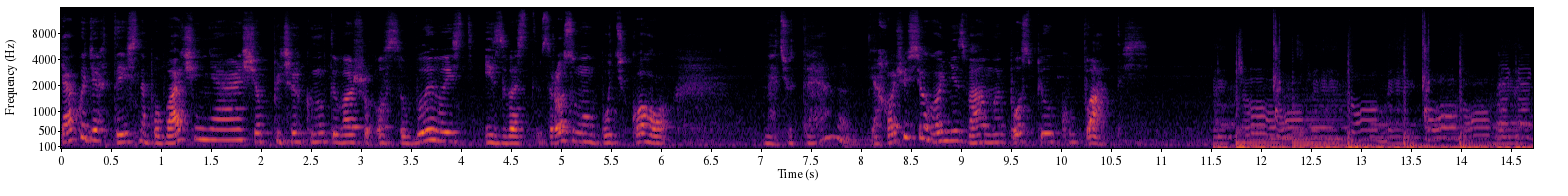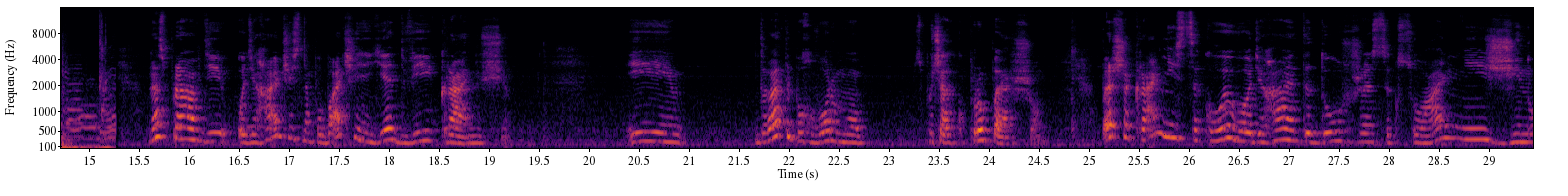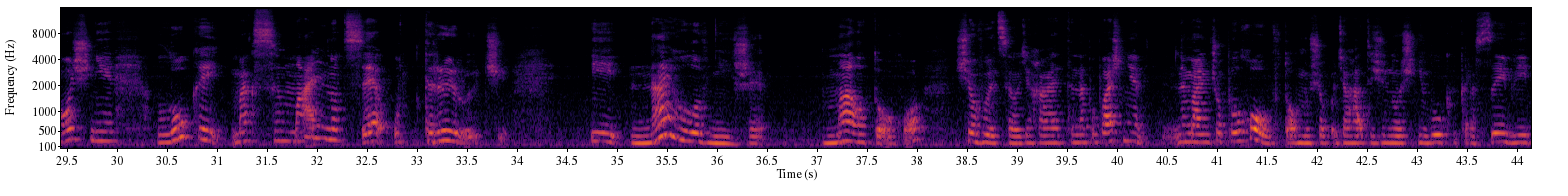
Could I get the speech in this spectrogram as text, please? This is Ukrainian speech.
Як одягтись на побачення, щоб підчеркнути вашу особливість і звести з розуму будь-кого? На цю тему я хочу сьогодні з вами поспілкуватись. Насправді, одягаючись на побачення, є дві крайнощі. І давайте поговоримо спочатку про першу. Перша крайність це коли ви одягаєте дуже сексуальні, жіночні луки, максимально це утрируючи. І найголовніше, мало того, що ви це одягаєте на побачення, немає нічого плохого в тому, щоб одягати жіночні луки, красиві.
